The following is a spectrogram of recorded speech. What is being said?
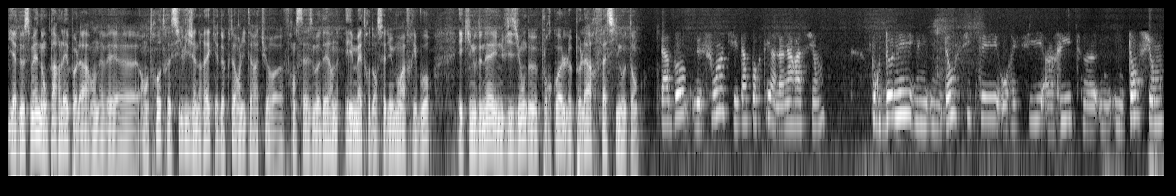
Il y a deux semaines, on parlait polar. On avait euh, entre autres Sylvie Jeanneret, qui est docteur en littérature euh, française moderne et maître d'enseignement à Fribourg, et qui nous donnait une vision de pourquoi le polar fascine autant d'abord le soin qui est apporté à la narration pour donner une, densité au récit, un rythme, une, tension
